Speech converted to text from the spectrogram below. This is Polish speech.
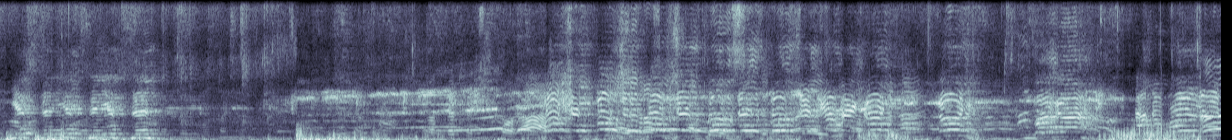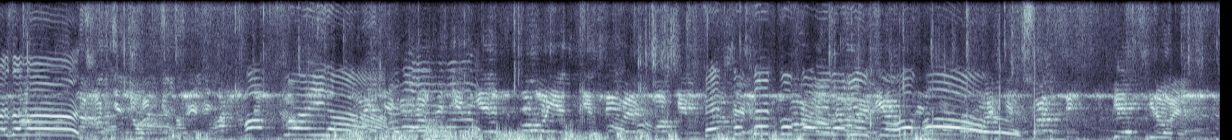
Jeszcze, jeszcze, jeszcze. Następne czworo. Proszę, proszę, proszę, proszę, proszę, Jubek, goń, goń! Uwaga, na dowolne! Dawaj, dawaj! Chodźcie tu, chodźcie tu, Hop, Słaina! Tempo, tempo, panie Mariuszu, hop, hop! 5 kilometrów.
